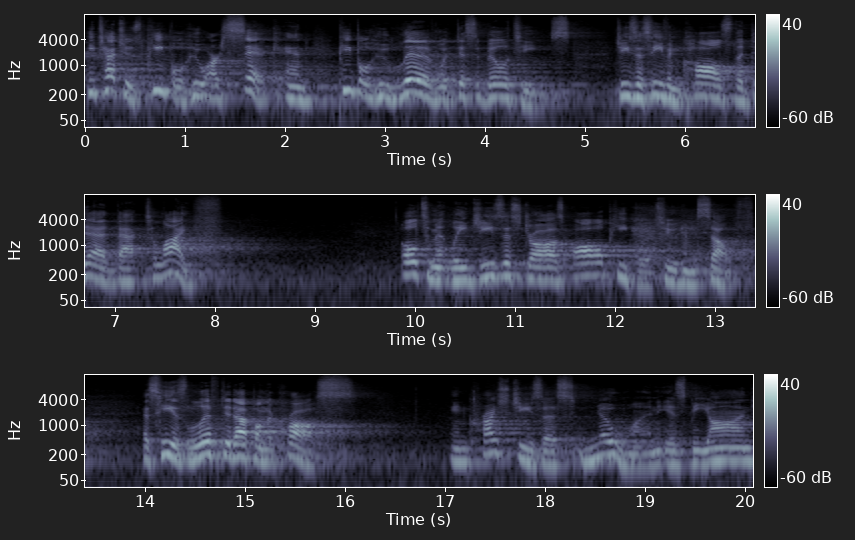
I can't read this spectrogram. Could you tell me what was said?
He touches people who are sick and people who live with disabilities. Jesus even calls the dead back to life. Ultimately, Jesus draws all people to himself as he is lifted up on the cross. In Christ Jesus, no one is beyond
